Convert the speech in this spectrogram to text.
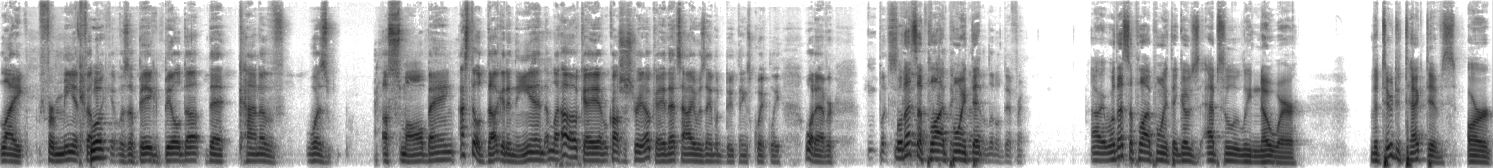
Like for me, it felt Well- like it was a big build up that kind of was a small bang. I still dug it in the end. I'm like, oh, okay, across the street. Okay, that's how he was able to do things quickly. Whatever. But Well, that's a plot point that- a little different. All right, well, that's a plot point that goes absolutely nowhere. The two detectives are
